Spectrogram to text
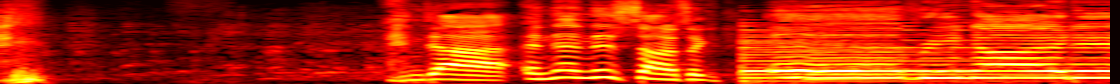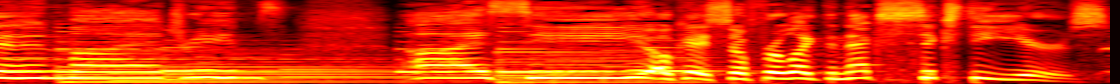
and, uh, and then this song, it's like, every night in my dreams, I see you. Okay, so for like the next 60 years,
